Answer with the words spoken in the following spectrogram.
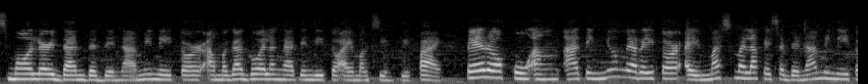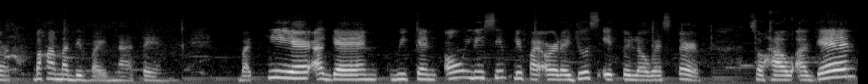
smaller than the denominator. Ang magagawa lang natin dito ay mag-simplify. Pero kung ang ating numerator ay mas malaki sa denominator, baka ma-divide natin. But here, again, we can only simplify or reduce it to lowest term. So how again?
